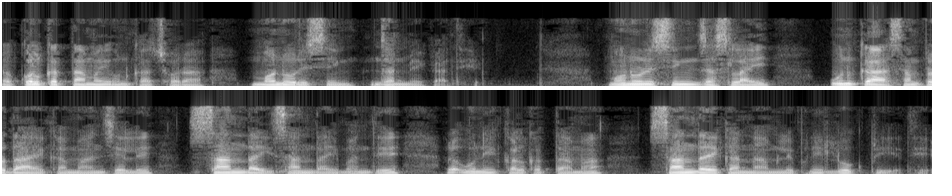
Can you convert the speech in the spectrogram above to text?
र कोलकातामै उनका छोरा मनोरी सिंह जन्मेका थिए। मनोरी सिंह जसलाई उनका सम्प्रदायका मान्छेले सान्दाई सान्दाई भन्थे र उनी कलकत्तामा सान्दाईका नामले पनि लोकप्रिय थिए।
